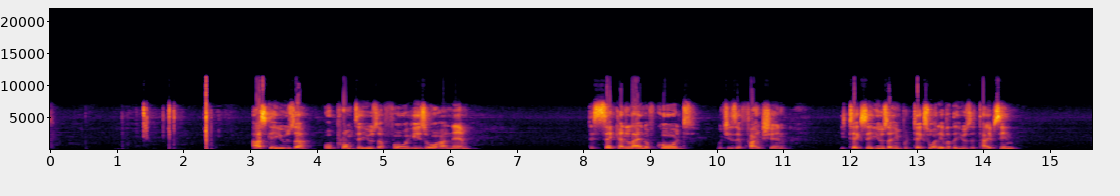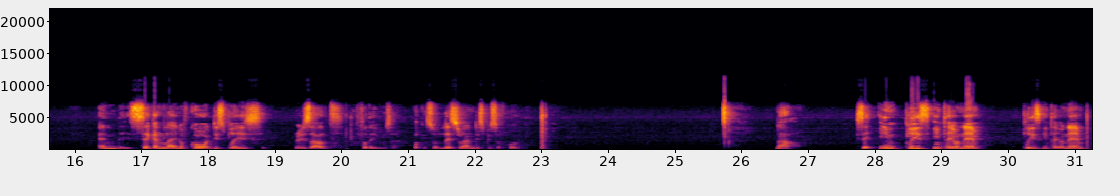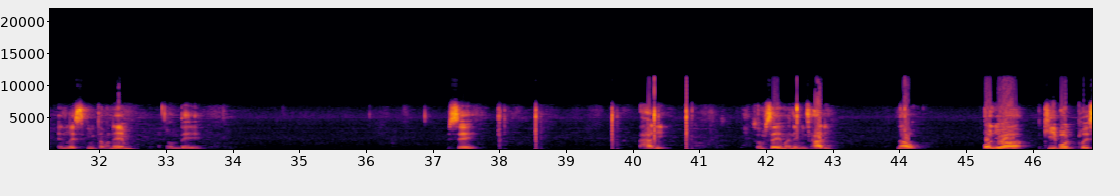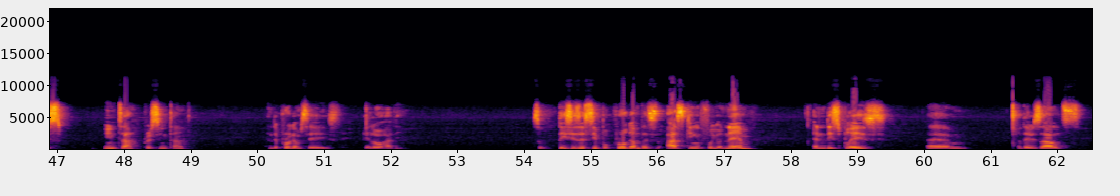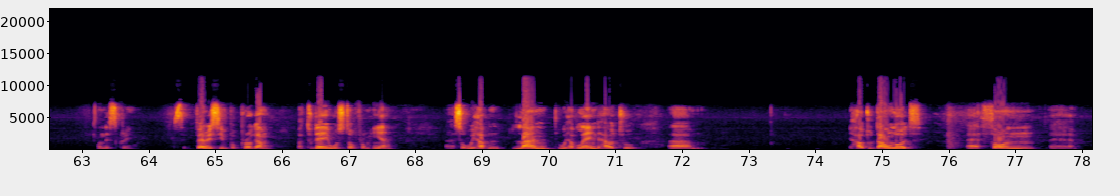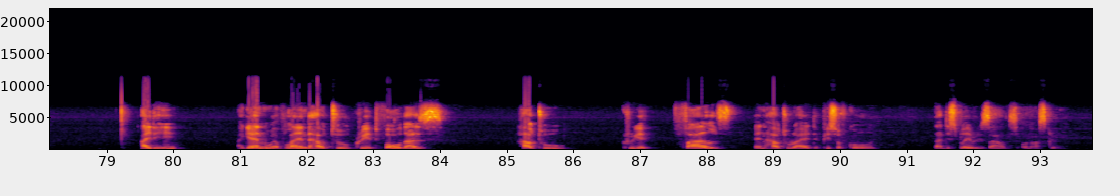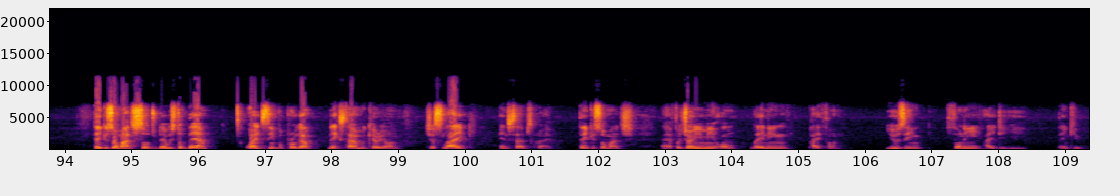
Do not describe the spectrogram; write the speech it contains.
ask a user or prompt a user for his or her name the second line of code, which is a function, it takes a user input, takes whatever the user types in, and the second line of code displays result for the user. Okay, so let's run this piece of code. Now, say in please enter your name. Please enter your name and let's enter our name on the say Hadi. So I'm saying my name is Hadi. Now, on your keyboard, press enter, press enter, and the program says, hello Hadi. So this is a simple program that's asking for your name and displays um, the results on the screen. It's a very simple program, but today we'll stop from here. Uh, so we have learned we have learned how to um, how to download uh, Thorn uh, IDE. Again, we have learned how to create folders, how to create files, and how to write a piece of code that display results on our screen. Thank you so much. So today we stop there. Quite simple program Next time we carry on, just like and subscribe. Thank you so much uh, for joining me on learning Python using Thonny IDE. Thank you.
